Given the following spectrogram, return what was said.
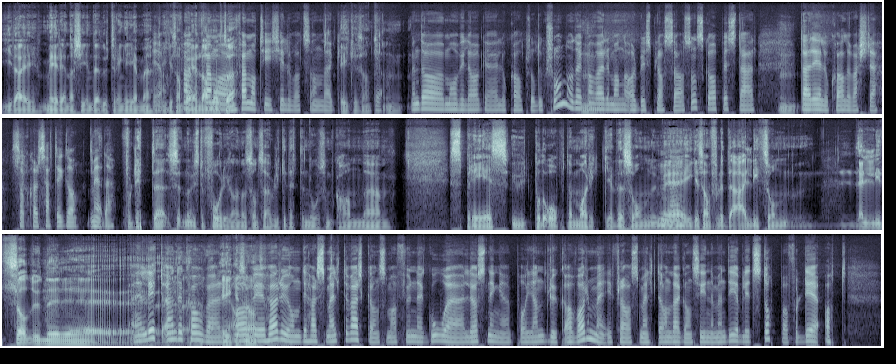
gi deg mer energi enn det du trenger hjemme. Ja, ikke sant? På en eller annen måte. Fem og ti kilowattsanlegg. Ikke sant? Ja. Mm. Men da må vi lage lokal produksjon, og det kan Mm. være mange arbeidsplasser som skapes der. Mm. Der er lokale verksted som kan sette i gang med det. For dette, hvis du får i gang noe sånt, så er vel ikke dette noe som kan uh, spres ut på det åpne markedet sånn med Ikke sant? For det er litt sånn Det er litt sånn under eh, Eh, Litt undercover. Og sant? vi hører jo om de her smelteverkene som har funnet gode løsninger på gjenbruk av varme fra smelteanleggene sine, men de er blitt stoppa fordi at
